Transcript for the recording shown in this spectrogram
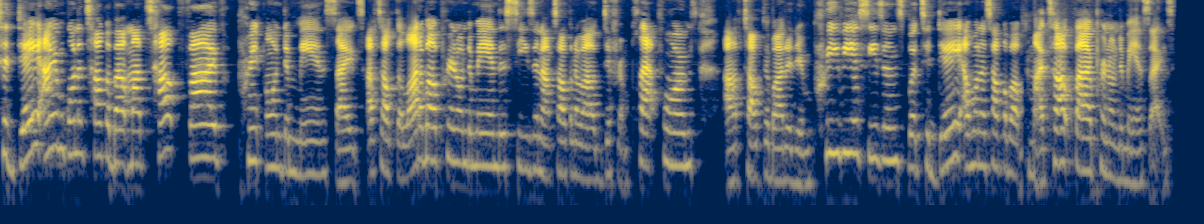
Today, I am going to talk about my top five print on demand sites. I've talked a lot about print on demand this season. I've talked about different platforms. I've talked about it in previous seasons, but today I want to talk about my top five print on demand sites.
